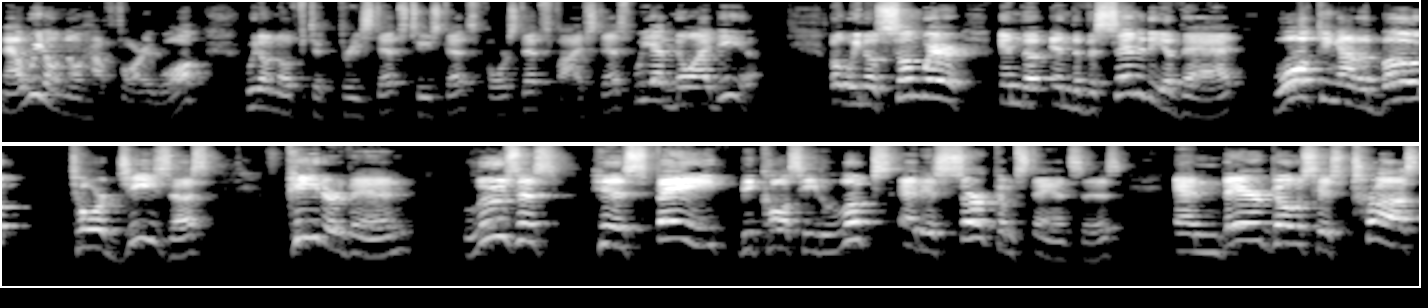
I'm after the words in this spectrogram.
Now, we don't know how far he walked. We don't know if he took three steps, two steps, four steps, five steps. We have no idea. But we know somewhere in the, in the vicinity of that, walking out of the boat toward Jesus, Peter then loses his faith because he looks at his circumstances and there goes his trust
